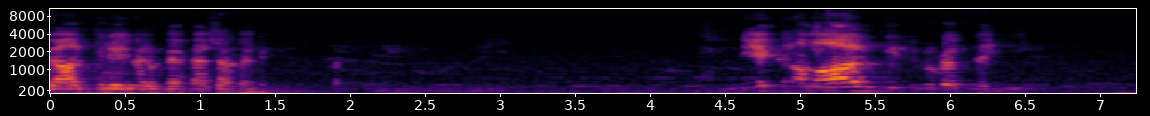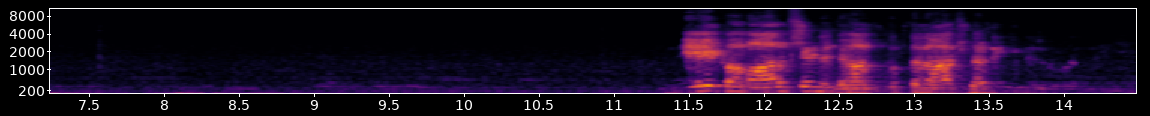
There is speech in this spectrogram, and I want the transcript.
نصیب کے لیے میں روپے پیسہ کرنے کی ضرورت نہیں نیک امال کی ضرورت نہیں۔ ہے نیک امال سے نجات کو تلاش کرنے کی ضرورت نہیں۔ ہے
